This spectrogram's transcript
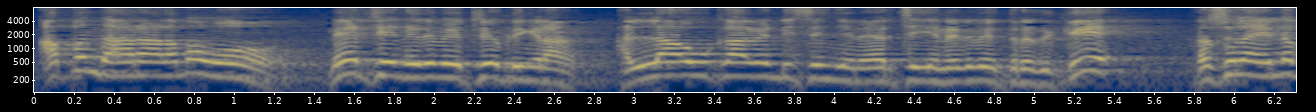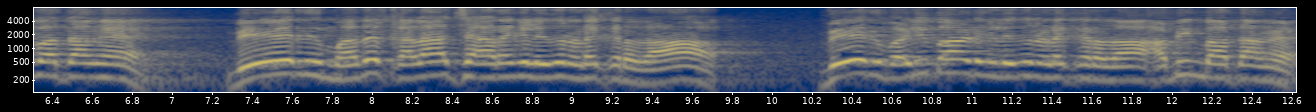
அப்ப தாராளமா உன் நேர்ச்சியை நிறைவேற்று அப்படிங்கிறாங்க. அல்லாவுக்கா வேண்டி செஞ்ச நேர்ச்சியை நிறைவேற்றுறதுக்கு ரசூலா என்ன பார்த்தாங்க? வேறு மத கலாச்சாரங்கள் எதுவும் நடக்கிறதா? வேறு வழிபாடுகள் எதுவும் நடக்கிறதா? அப்படின்னு பார்த்தாங்க.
